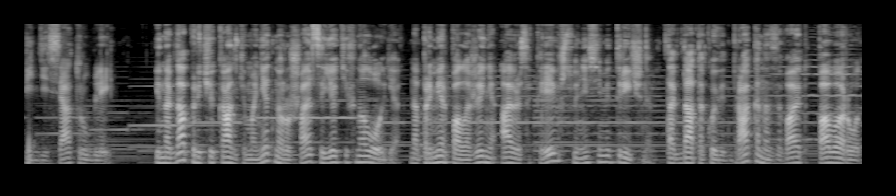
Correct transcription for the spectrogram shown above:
50 рублей. Иногда при чеканке монет нарушается ее технология, например положение аверса к реверсу несимметричны. Тогда такой вид брака называют поворот.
